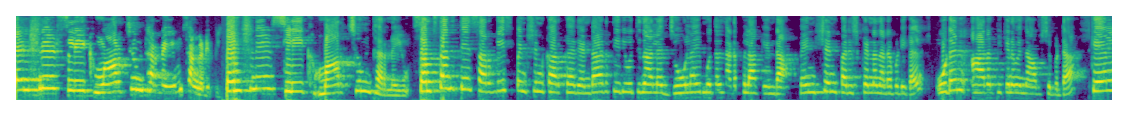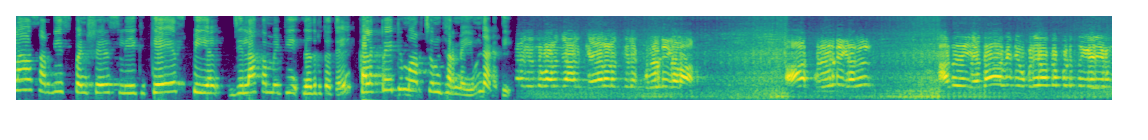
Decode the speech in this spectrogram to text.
പെൻഷനേഴ്സ് ലീഗ് മാർച്ചും ധർണയും സംഘടിപ്പിക്കും. പെൻഷനേഴ്സ് ലീഗ് മാർച്ചും ധർണയും. സംസ്ഥാനത്തെ സർവീസ് പെൻഷൻകാർക്ക് രണ്ടായിരത്തി ഇരുപത്തിനാല് ജൂലൈ മുതൽ നടപ്പിലാക്കേണ്ട പെൻഷൻ പരിഷ്കരണ നടപടികൾ ഉടൻ ആരംഭിക്കണമെന്നാവശ്യപ്പെട്ട് Kerala service pensioners league K S P L ജില്ലാ കമ്മിറ്റി നേതൃത്വത്തിൽ കളക്ടറേറ്റ് മാർച്ചും ധർണയും നടത്തി. എന്ന് പറഞ്ഞാൽ കേരളത്തിലെ കോടികളാണ്. ആ കോടികൾ അത് യഥാവിധി ഉപയോഗപ്പെടുത്തുകയും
